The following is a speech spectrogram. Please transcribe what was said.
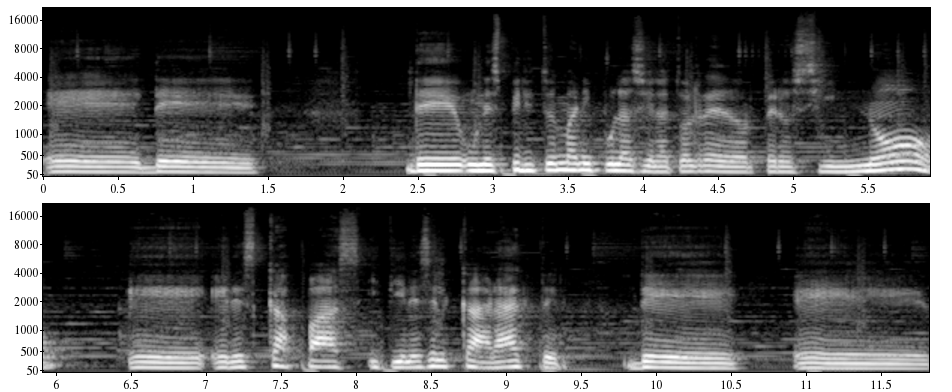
eh, de, de un espíritu de manipulación a tu alrededor, pero si no eh, eres capaz y tienes el carácter de eh,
